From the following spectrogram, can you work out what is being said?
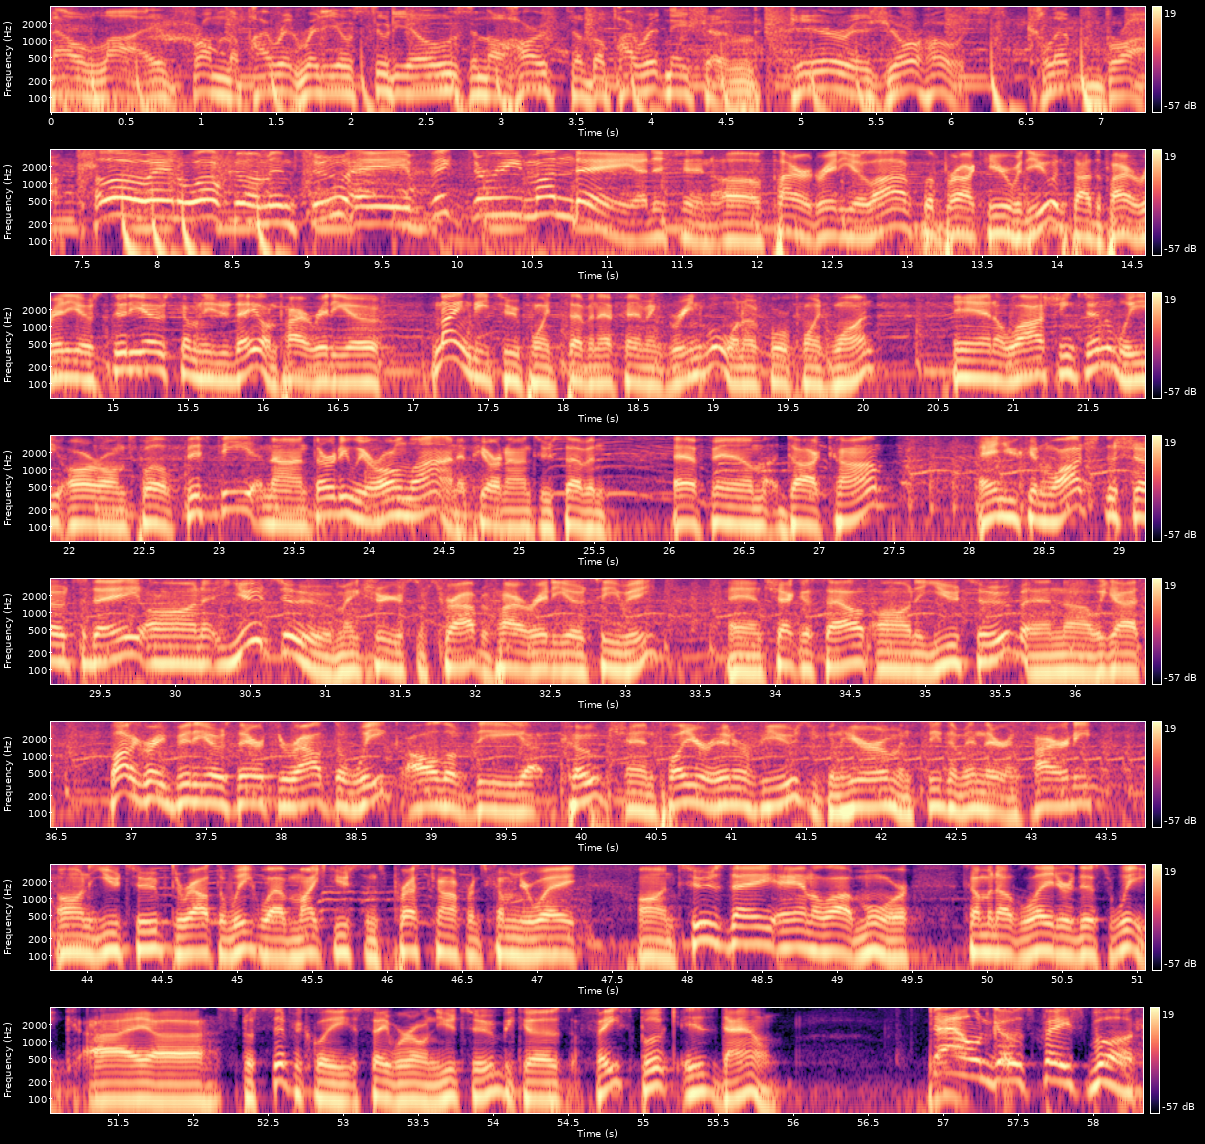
Now, live from the Pirate Radio studios in the heart of the Pirate Nation, here is your host, Clip Brock. Hello and welcome into a Victory Monday edition of Pirate Radio Live. Clip Brock here with you inside the Pirate Radio studios, coming to you today on Pirate Radio 92.7 FM in Greenville, 104.1 in Washington. We are on 1250 930. We are online at pr927fm.com. And you can watch the show today on YouTube. Make sure you're subscribed to Pirate Radio TV and check us out on YouTube. And uh, we got a lot of great videos there throughout the week. All of the uh, coach and player interviews, you can hear them and see them in their entirety on YouTube throughout the week. We'll have Mike Houston's press conference coming your way on Tuesday and a lot more coming up later this week. I uh, specifically say we're on YouTube because Facebook is down. Down goes Facebook.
